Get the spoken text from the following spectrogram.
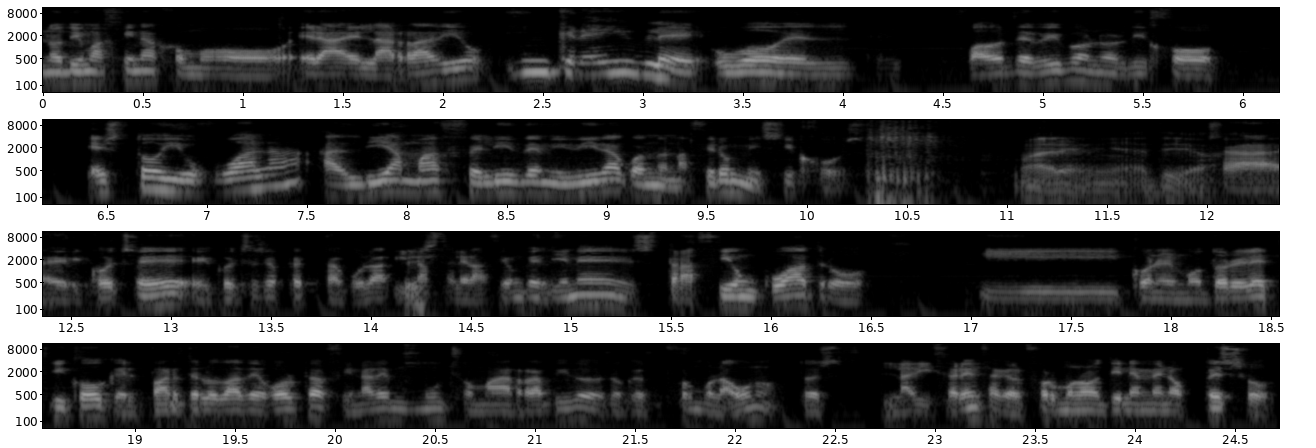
no te imaginas cómo era en la radio. ¡Increíble! Hubo el, el jugador de béisbol nos dijo, esto iguala al día más feliz de mi vida cuando nacieron mis hijos. Madre mía, tío. O sea, el coche, el coche es espectacular. Y la aceleración que tiene es tracción 4 y con el motor eléctrico, que el parte lo da de golpe, al final es mucho más rápido de lo que es Fórmula 1. Entonces, la diferencia que el Fórmula 1 tiene menos peso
